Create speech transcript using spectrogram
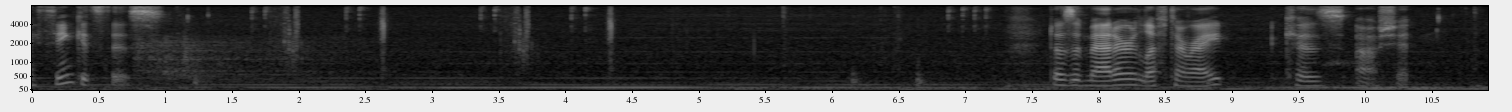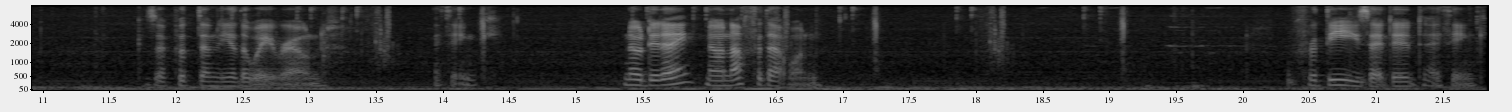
I think it's this. Does it matter left and right? Because, oh shit. Because I put them the other way around, I think. No, did I? No, not for that one. For these I did, I think.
